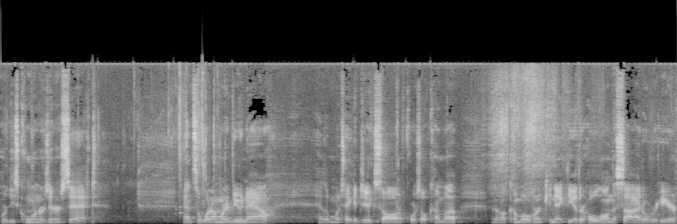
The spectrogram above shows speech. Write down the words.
where these corners intersect. And so what I'm going to do now is I'm going to take a jigsaw and of course I'll come up and then I'll come over and connect the other hole on the side over here.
